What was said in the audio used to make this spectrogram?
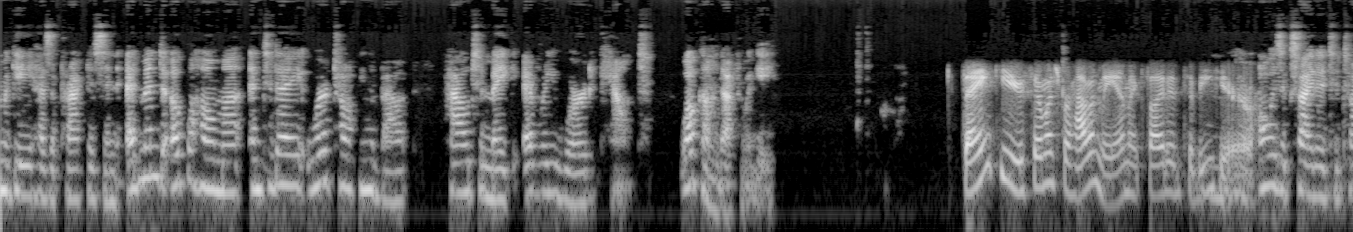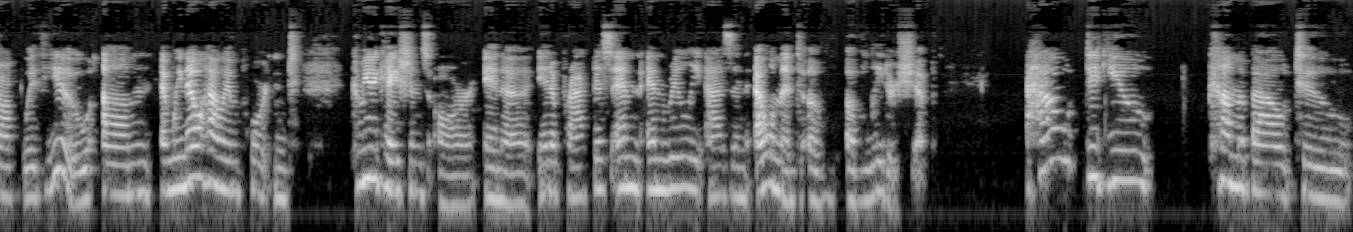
McGee has a practice in Edmond, Oklahoma, and today we're talking about how to make every word count. Welcome, Dr. McGee. Thank you so much for having me. I'm excited to be here. We're always excited to talk with you, um, and we know how important communications are in a in a practice and and really as an element of of leadership. How did you come about to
